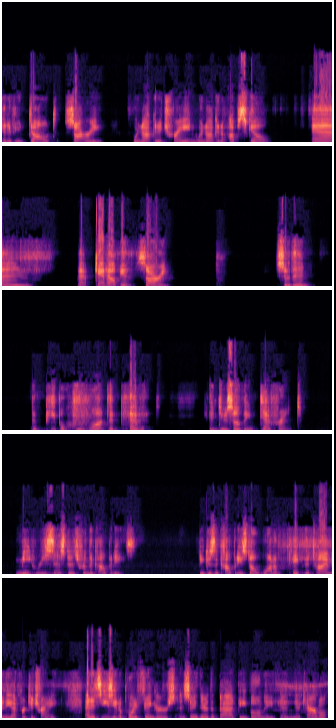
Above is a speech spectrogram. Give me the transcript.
And if you don't, sorry, we're not going to train, we're not going to upskill, and eh, can't help you. Sorry. So then the people who want to pivot and do something different meet resistance from the companies because the companies don't want to take the time and the effort to train. And it's easy to point fingers and say they're the bad people and, they, and they're terrible.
